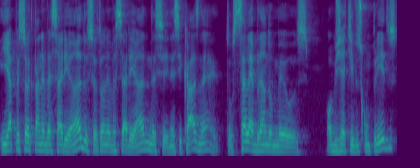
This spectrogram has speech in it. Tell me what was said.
E a pessoa que está aniversariando, se eu estou aniversariando nesse, nesse caso, né? Estou celebrando meus objetivos cumpridos,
